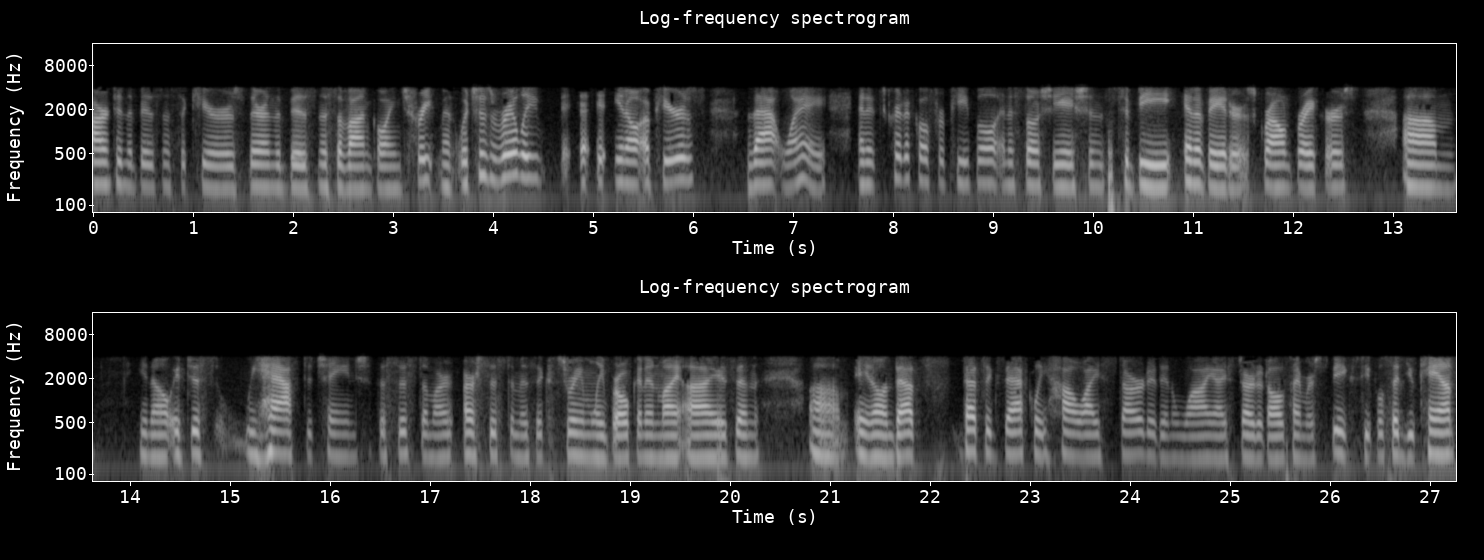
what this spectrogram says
aren't in the business of cures, they're in the business of ongoing treatment, which is really, it, you know, appears that way. And it's critical for people and associations to be innovators, groundbreakers. Um, you know it just we have to change the system our our system is extremely broken in my eyes and um you know and that's that's exactly how I started and why I started Alzheimer's Speaks. People said you can't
